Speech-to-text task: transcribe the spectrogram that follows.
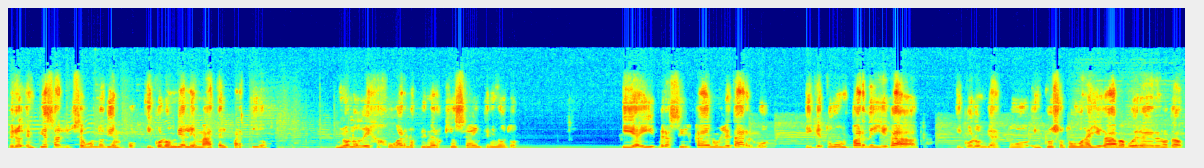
Pero empieza el segundo tiempo y Colombia le mata el partido no lo deja jugar los primeros 15 a 20 minutos. Y ahí Brasil cae en un letargo y que tuvo un par de llegadas y Colombia estuvo, incluso tuvo una llegada para poder haber anotado.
